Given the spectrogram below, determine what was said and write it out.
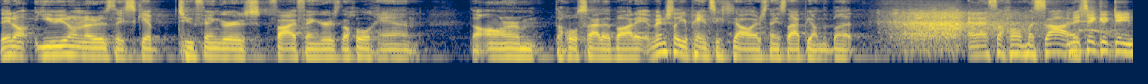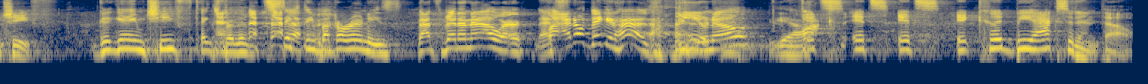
They don't you, you don't notice they skip two fingers, five fingers, the whole hand, the arm, the whole side of the body. Eventually you're paying sixty dollars and they slap you on the butt. And that's the whole massage. And they say, "Good game, chief." Good game, Chief. Thanks for the 60 buckaroonies. That's been an hour. But That's- I don't think it has. Do you know? Yeah. Fuck. It's it's it's it could be accident though.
